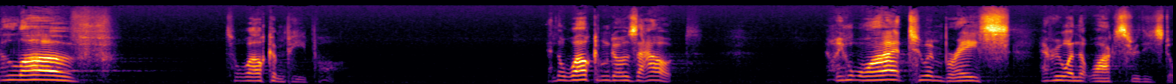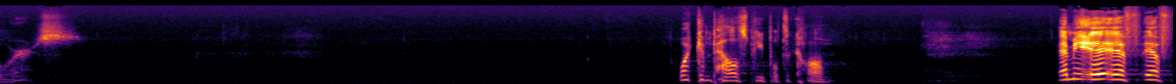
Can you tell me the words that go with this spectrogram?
We love to welcome people. And the welcome goes out. And we want to embrace everyone that walks through these doors. What compels people to come? I mean, if, if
